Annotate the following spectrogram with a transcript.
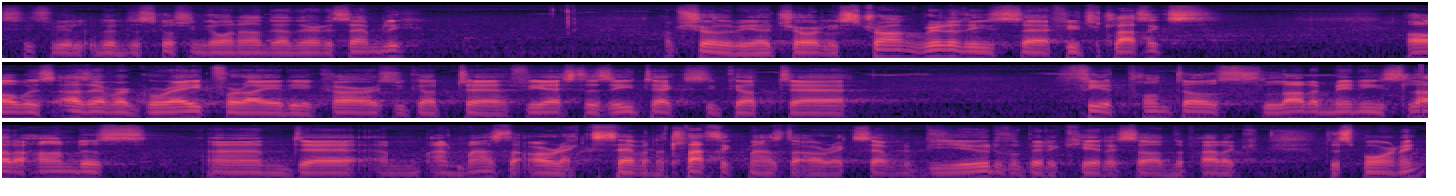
seems to be a little bit of discussion going on down there in assembly. I'm sure they'll be out shortly. Strong grid of these uh, future classics. Always, as ever, great variety of cars. You've got uh, Fiesta Zetecs, you've got uh, Fiat Puntos, a lot of Minis, a lot of Hondas, and uh, and Mazda RX-7, a classic Mazda RX-7, a beautiful bit of kit I saw in the paddock this morning.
